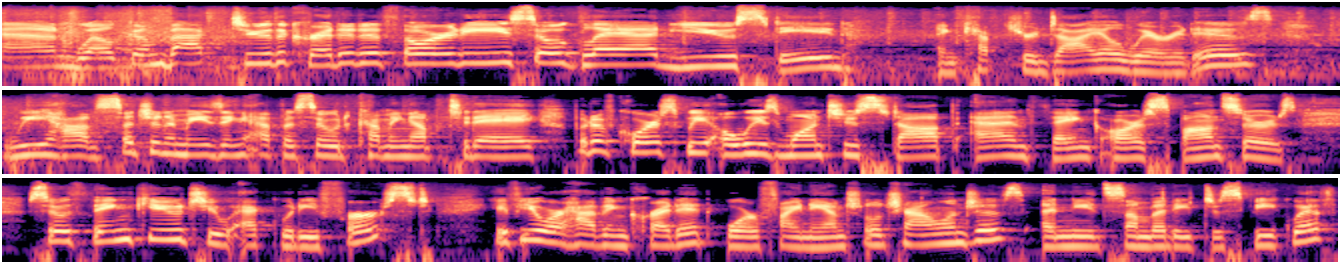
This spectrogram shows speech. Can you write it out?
And welcome back to the Credit Authority. So glad you stayed and kept your dial where it is. We have such an amazing episode coming up today, but of course, we always want to stop and thank our sponsors. So, thank you to Equity First. If you are having credit or financial challenges and need somebody to speak with,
